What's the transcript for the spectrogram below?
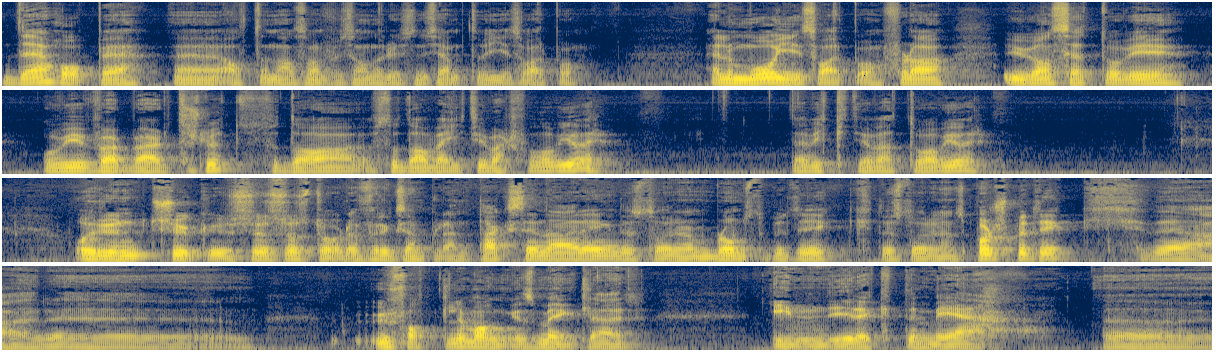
Det håper jeg eh, at denne samfunnsanalysen kommer til å gi svar på. Eller må gi svar på. For da, uansett hvor vi, hva vi velger til slutt, så da, så da vet vi i hvert fall hva vi gjør. Det er viktig å vite hva vi gjør. Og rundt sykehuset så står det f.eks. en taxinæring, det står en blomsterbutikk, det står en sportsbutikk. Det er uh, ufattelig mange som egentlig er indirekte med uh,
